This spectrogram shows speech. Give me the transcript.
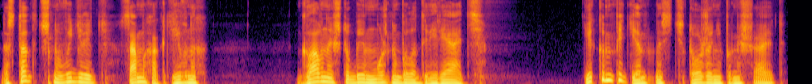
Достаточно выделить самых активных. Главное, чтобы им можно было доверять. И компетентность тоже не помешает.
